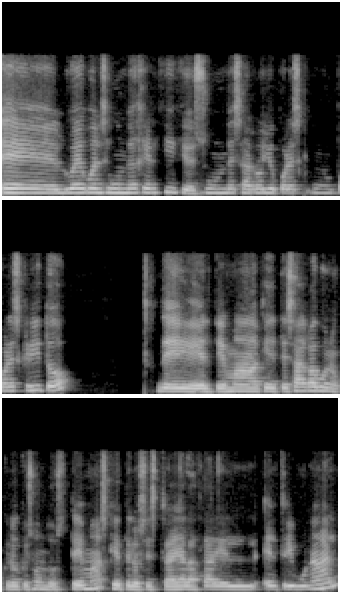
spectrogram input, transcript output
Eh, luego el segundo ejercicio es un desarrollo por, es por escrito del tema que te salga. Bueno, creo que son dos temas que te los extrae al azar el, el tribunal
